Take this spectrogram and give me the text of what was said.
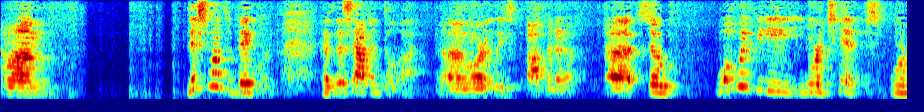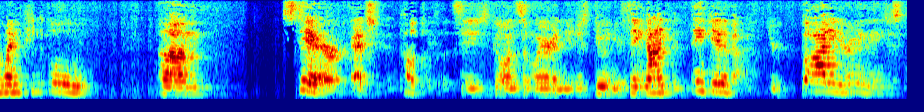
Um, this one's a big one because this happens a lot, um, or at least often enough. Uh, so, what would be your tips for when people um, stare at you in public? Let's say you're going somewhere and you're just doing your thing, not even thinking about your body or anything, just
